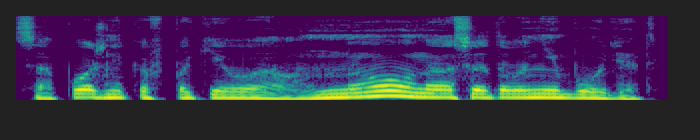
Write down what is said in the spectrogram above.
Сапожников покивал. Ну, у нас этого не будет.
